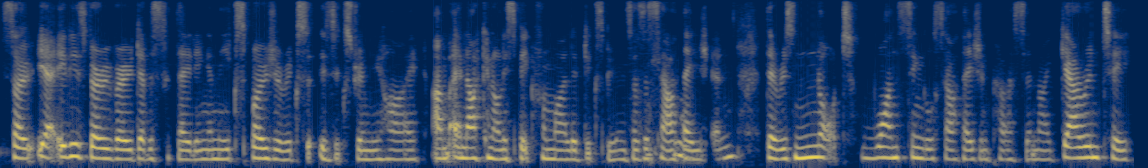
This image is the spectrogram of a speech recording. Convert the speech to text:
So yeah, it is very, very devastating and the exposure ex- is extremely high. Um, and I can only speak from my lived experience as a South Asian. There is not one single South Asian person I guarantee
